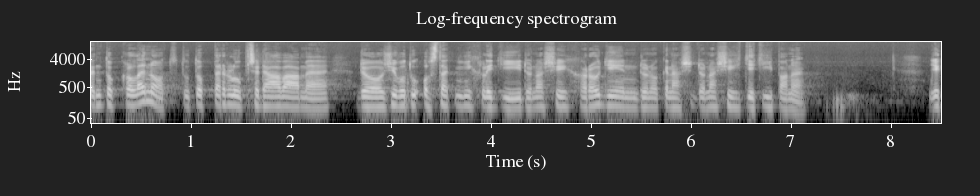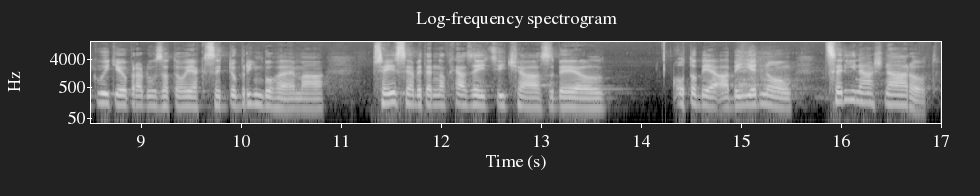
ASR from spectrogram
tento klenot, tuto perlu předáváme do životu ostatních lidí, do našich rodin, do, naš, do našich dětí, pane. Děkuji ti opravdu za to, jak jsi dobrým Bohem a přeji si, aby ten nadcházející čas byl o tobě, aby jednou celý náš národ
